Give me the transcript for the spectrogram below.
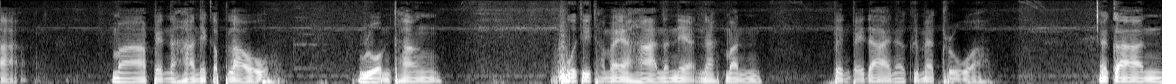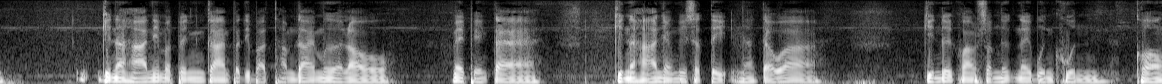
ละมาเป็นอาหารให้กับเรารวมทั้งผู้ที่ทำให้อาหารนั้นเนี่ยนะมันเป็นไปได้นะคือแม่ครัวในการกินอาหารนี่มันเป็นการปฏิบัติทำได้เมื่อเราไม่เพียงแต่กินอาหารอย่างมีสตินะแต่ว่า กินด้วยความสำนึกในบุญคุณของ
